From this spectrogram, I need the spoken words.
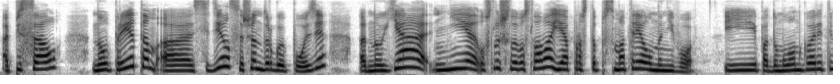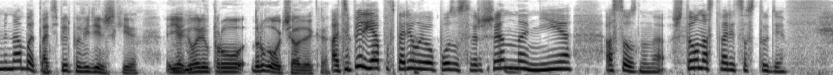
описал, но при этом э, сидел в совершенно другой позе. Но я не услышала его слова, я просто посмотрела на него. И подумала, он говорит именно об этом. А теперь поведенческие. Я говорил про другого человека. А теперь я повторила его позу совершенно неосознанно. Что у нас творится в студии?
